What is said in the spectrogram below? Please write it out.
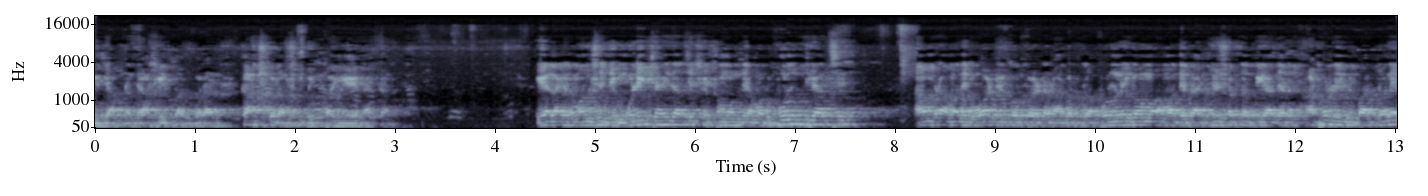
যদি আপনাদের আশীর্বাদ করার, কাজ করার সুযোগ পাই এই এলাকা এই এলাকার মানুষের যে মৌলিক চাহিদা আছে, সে সম্বন্ধে আমার উপলব্ধি আছে। আমরা আমাদের ওয়ার্ডের কর্পোরেটর আগরতলা পৌর নিগম, আমাদের রাজ্য সরকার দুই হাজার আঠারো নির্বাচনে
